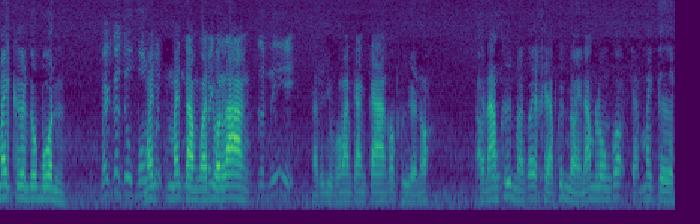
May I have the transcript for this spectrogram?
ไม่เกินตัวบน ไม่ก็ตัวบนไม่ไม่ต่ำกว่าตัวล่าง เกินนี้อาจจะอยู่ประมาณกลางๆก็เผื่อเนาะครับถ้าน้ำขึ้นมันก็จะขยับขึ้นหน่อยน้ำลงก็จะไม่เกิน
